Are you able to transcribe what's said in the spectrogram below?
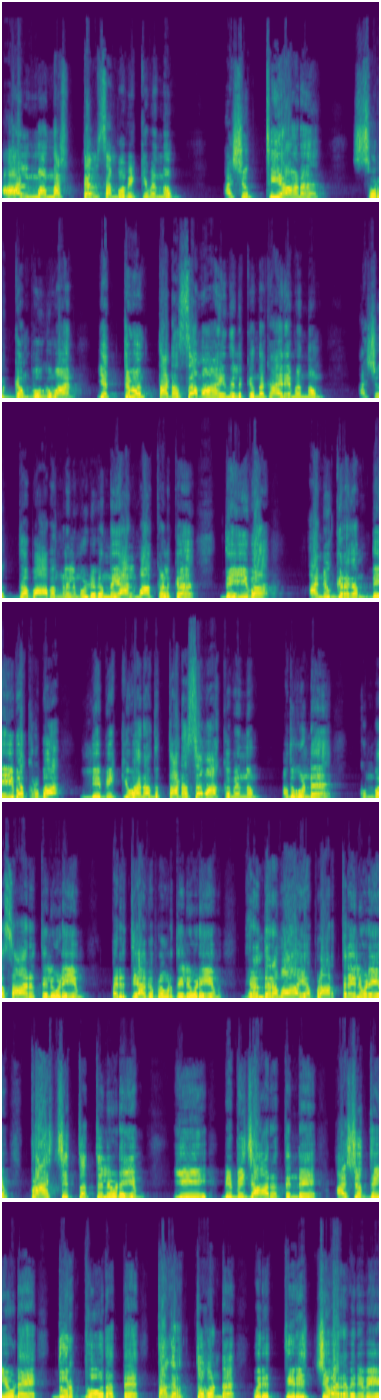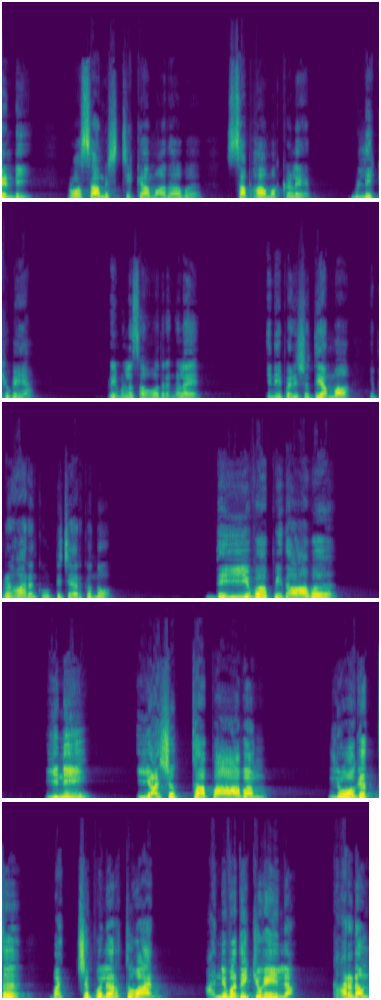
ആത്മനഷ്ടം സംഭവിക്കുമെന്നും അശുദ്ധിയാണ് സ്വർഗം പോകുവാൻ ഏറ്റവും തടസ്സമായി നിൽക്കുന്ന കാര്യമെന്നും അശുദ്ധ പാപങ്ങളിൽ മുഴുകുന്ന ആത്മാക്കൾക്ക് ദൈവ അനുഗ്രഹം ദൈവകൃപ ലഭിക്കുവാൻ അത് തടസ്സമാക്കുമെന്നും. അതുകൊണ്ട് കുംഭസാരത്തിലൂടെയും പരിത്യാഗ പ്രവൃത്തിയിലൂടെയും നിരന്തരമായ പ്രാർത്ഥനയിലൂടെയും പ്രാശ്ചിത്വത്തിലൂടെയും ഈ വ്യഭിചാരത്തിന്റെ അശുദ്ധിയുടെ ദുർഭൂതത്തെ തകർത്തുകൊണ്ട് ഒരു തിരിച്ചുവരവിന് വേണ്ടി റോസാമിസ്റ്റിക്ക മാതാവ് സഭാമക്കളെ വിളിക്കുകയാണ്. പ്രിയമുള്ള സഹോദരങ്ങളെ ഇനി പരിശുദ്ധി അമ്മ ഇപ്രകാരം കൂട്ടിച്ചേർക്കുന്നു. ദൈവ പിതാവ് ഇനി ഈ അശുദ്ധ പാപം ലോകത്ത് വച്ചു പുലർത്തുവാൻ അനുവദിക്കുകയില്ല. കാരണം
